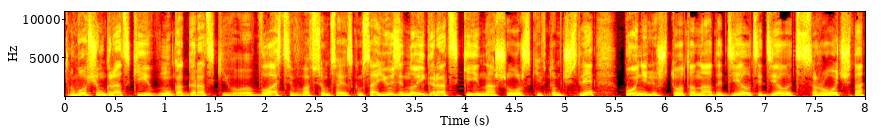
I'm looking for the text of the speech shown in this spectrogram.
В общем, городские, ну как городские, власти во всем Советском Союзе, но и городские, наши Орские в том числе, поняли, что-то надо делать и делать срочно.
